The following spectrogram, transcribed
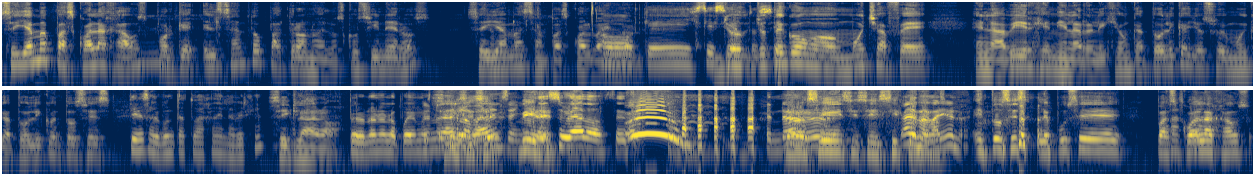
Se llama Pascuala House Mm. porque el santo patrono de los cocineros se llama San Pascual Bailón. Ok, sí es yo cierto, yo sí. tengo mucha fe en la Virgen y en la religión católica. Yo soy muy católico, entonces ¿Tienes algún tatuaje de la Virgen? sí, claro. Pero no nos lo pueden no mostrar. te lo ¿lo van a van? enseñar. Miren. Censurado. cens- No, Pero no, sí, no. sí, sí, sí. Calma, tenemos. Entonces le puse Pascuala. House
